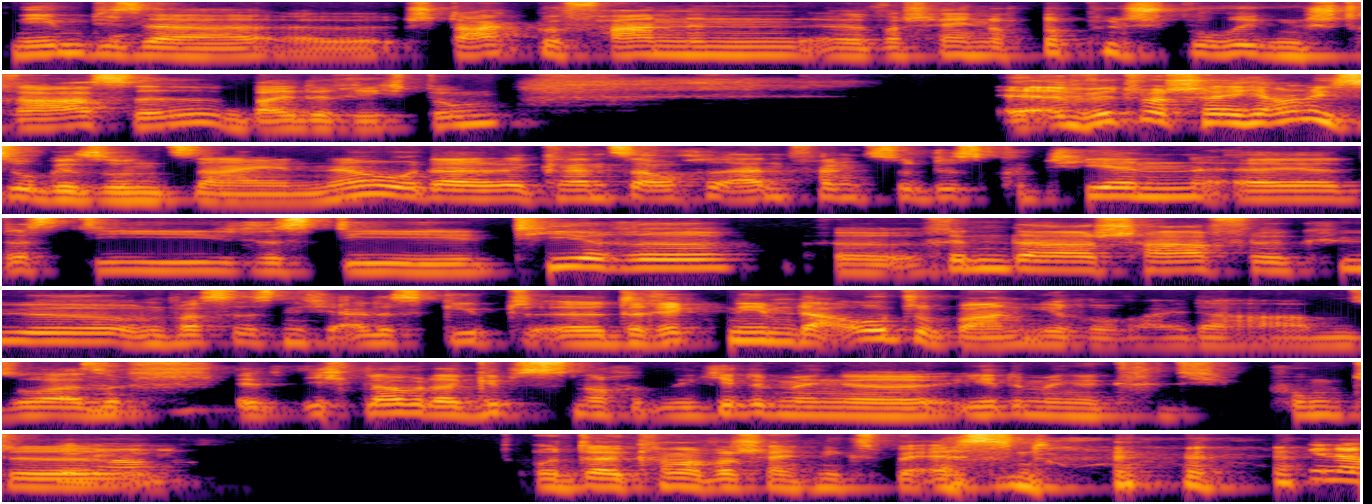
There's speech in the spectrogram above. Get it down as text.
neben dieser äh, stark befahrenen, äh, wahrscheinlich noch doppelspurigen Straße, in beide Richtungen. Er wird wahrscheinlich auch nicht so gesund sein, ne? Oder kannst du auch anfangen zu diskutieren, äh, dass die, dass die Tiere, äh, Rinder, Schafe, Kühe und was es nicht alles gibt, äh, direkt neben der Autobahn ihre Weide haben. So, also mhm. ich glaube, da gibt es noch jede Menge, jede Menge Kritikpunkte. Genau. Und da kann man wahrscheinlich nichts mehr essen. genau,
